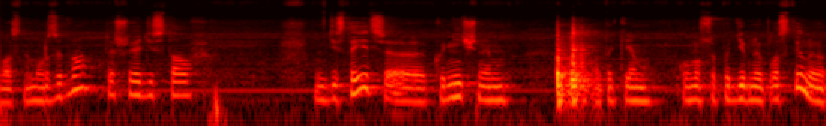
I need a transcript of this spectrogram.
власне, Морзе 2, те, що я дістав. Дістається конічним отаким конусоподібною пластиною.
